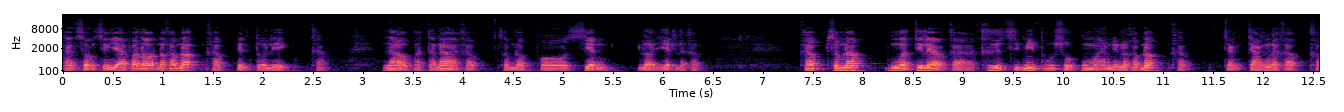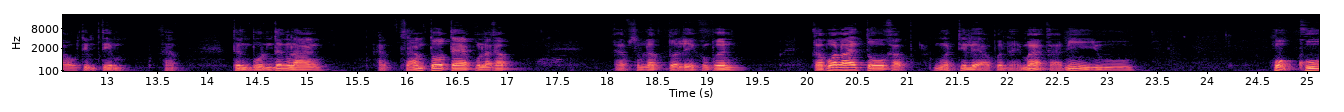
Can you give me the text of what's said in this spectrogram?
ทางสองเสียงยาพะเลาะนะครับเนาะครับ เป็นตัวเลขครับลาวพัฒนาครับสำหรับพ่อเซียนร้อยเอ็ดแหละครับ ครับสำหรับงวดที่แล้วก็คือสิมีผู้โชคผู้หมานอยู่นะครับเนาะครับจังๆแหละครับ เข้าเต็มๆครับทั้งบนทั้งล่างครับสามตัวแตกหมดแล้วครับ ครับสำหรับตัวเลขของเพิ่นกับว่าหลายตัวครับ งวดที่แล้วเพิ่นให้มากก็มีอยู่หกคู่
